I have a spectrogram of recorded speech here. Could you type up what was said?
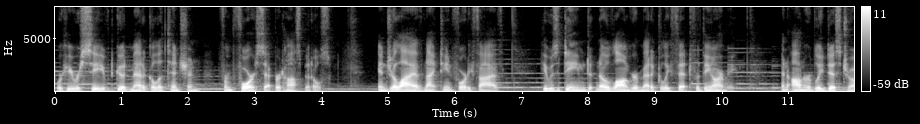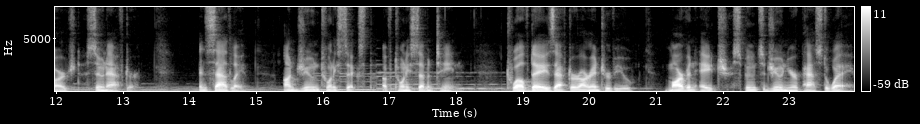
where he received good medical attention from four separate hospitals. In July of 1945, he was deemed no longer medically fit for the Army and honorably discharged soon after. And sadly, on June 26th of 2017, Twelve days after our interview, Marvin H. Spoonts Jr. passed away.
